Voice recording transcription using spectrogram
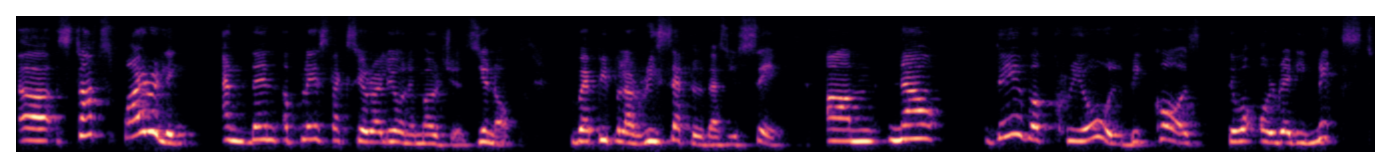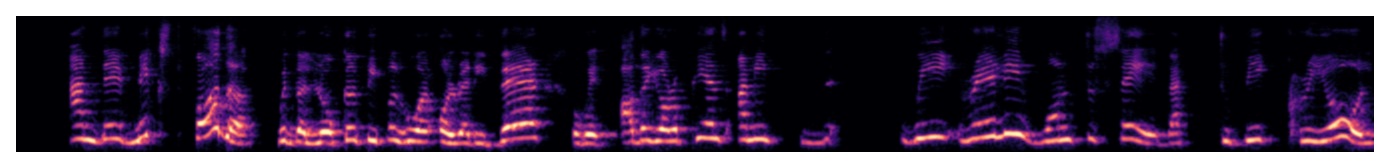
uh, start spiraling, and then a place like Sierra Leone emerges, you know, where people are resettled, as you say. Um, now, they were Creole because they were already mixed. And they mixed further with the local people who were already there, with other Europeans. I mean, we really want to say that to be Creole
